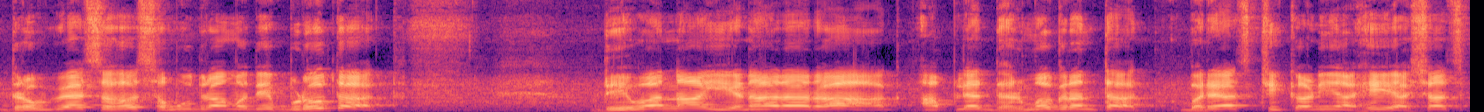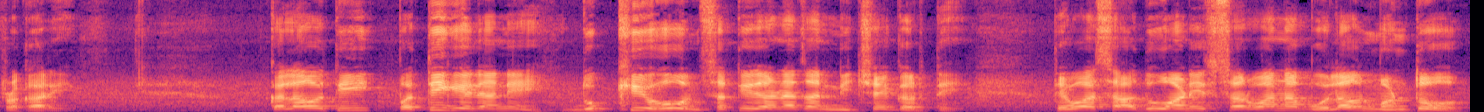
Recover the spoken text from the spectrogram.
द्रव्यासह समुद्रामध्ये बुडवतात. देवांना येणारा राग आपल्या धर्मग्रंथात बऱ्याच ठिकाणी आहे अशाच प्रकारे. कलावती पती गेल्याने दुःखी होऊन सती जाण्याचा निश्चय करते. तेव्हा साधू आणि सर्वांना बोलावून म्हणतो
